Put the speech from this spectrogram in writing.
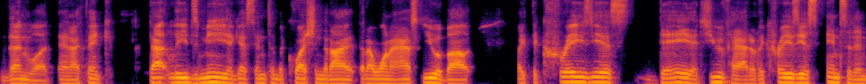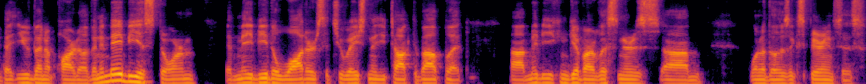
then what? And i think that leads me i guess into the question that i that i want to ask you about like the craziest day that you've had or the craziest incident that you've been a part of. And it may be a storm it may be the water situation that you talked about but uh, maybe you can give our listeners um, one of those experiences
